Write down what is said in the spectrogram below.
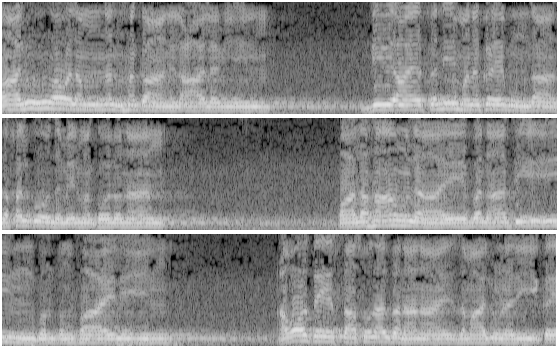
قالوا اولم ننهك عن العالمين. دی آیتنی من کرے بونگا دخل کو دمیل مکولنا قال هؤلاء بناتي كنتم فاعلين. اغوت استاسو دا زنانا زمالون دی کہ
